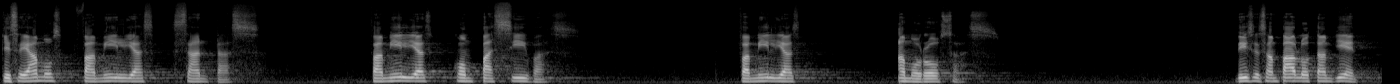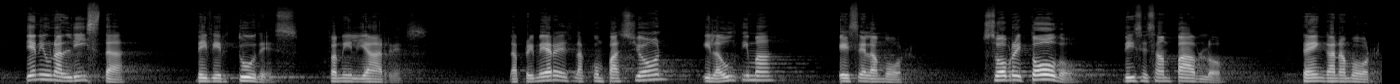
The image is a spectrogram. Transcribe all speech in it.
que seamos familias santas, familias compasivas, familias amorosas. Dice San Pablo también, tiene una lista de virtudes familiares. La primera es la compasión y la última es el amor. Sobre todo, dice San Pablo, tengan amor.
